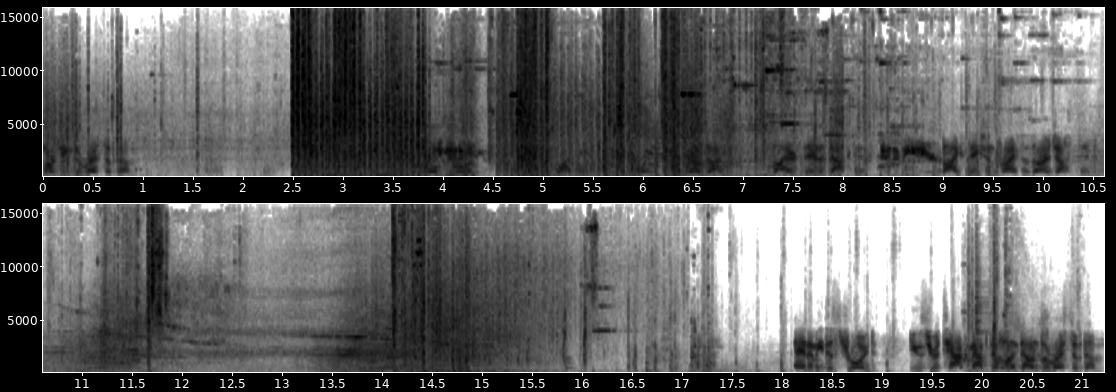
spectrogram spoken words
Marking the rest of them. Squad mates redeployed. Well done. Fire sale is active. Enemy here. Buy station prices are adjusted. Enemy destroyed. Use your attack map to hunt down the rest of them.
